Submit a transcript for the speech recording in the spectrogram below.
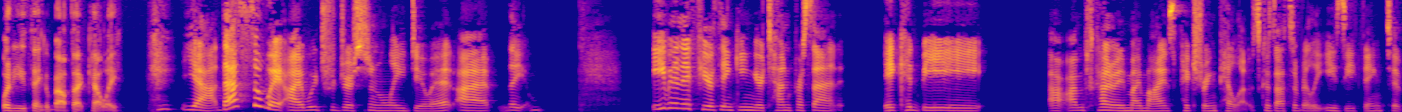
what do you think about that, Kelly? Yeah, that's the way I would traditionally do it. The, even if you're thinking you're 10%, it could be I'm kind of in my mind's picturing pillows because that's a really easy thing to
